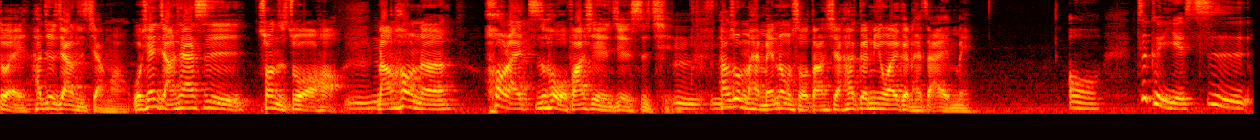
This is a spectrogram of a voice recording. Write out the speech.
对，他就这样子讲哦。我先讲，现在是双子座哦哈、然后呢，后来之后我发现一件事情，嗯他说我们还没那么熟，当下他跟另外一个人还在暧昧。哦，这个也是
